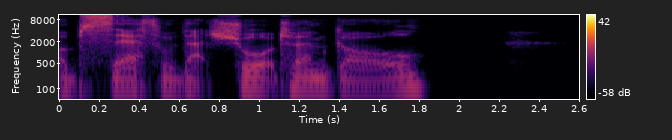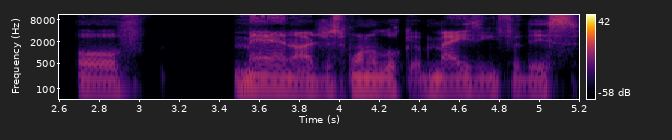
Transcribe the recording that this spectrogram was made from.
obsessed with that short term goal of, man, I just want to look amazing for this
